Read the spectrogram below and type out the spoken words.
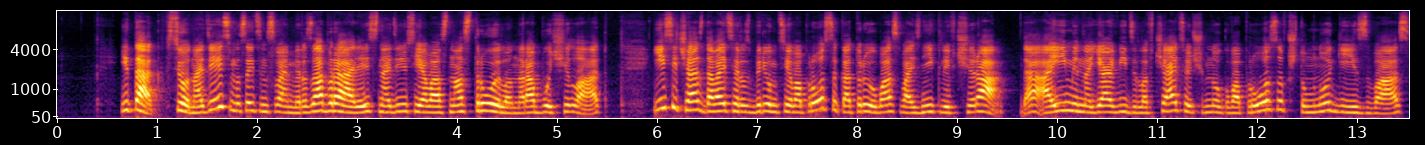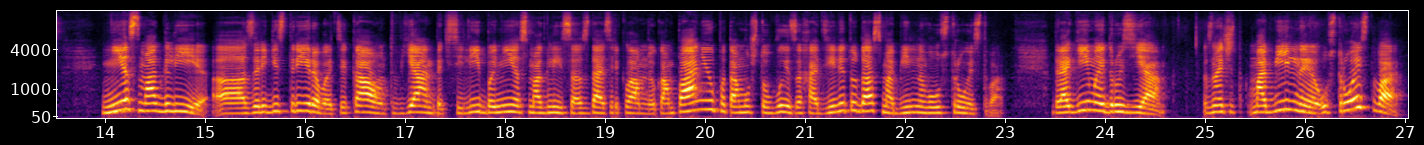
Итак, все, надеюсь, мы с этим с вами разобрались, надеюсь, я вас настроила на рабочий лад. И сейчас давайте разберем те вопросы, которые у вас возникли вчера, да, а именно я видела в чате очень много вопросов, что многие из вас не смогли э, зарегистрировать аккаунт в Яндексе, либо не смогли создать рекламную кампанию, потому что вы заходили туда с мобильного устройства. Дорогие мои друзья, Значит, мобильные устройства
